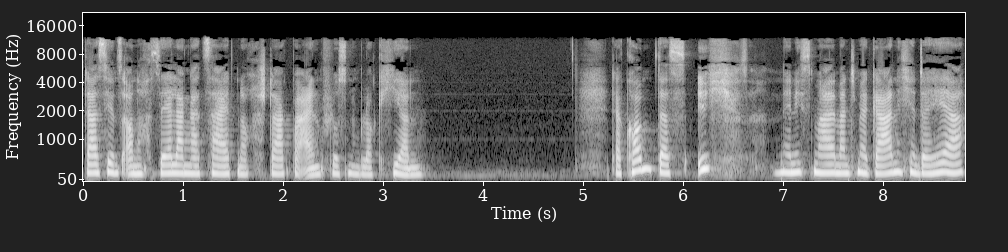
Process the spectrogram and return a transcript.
dass sie uns auch nach sehr langer Zeit noch stark beeinflussen und blockieren. Da kommt das Ich, nenne ich es mal, manchmal gar nicht hinterher,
